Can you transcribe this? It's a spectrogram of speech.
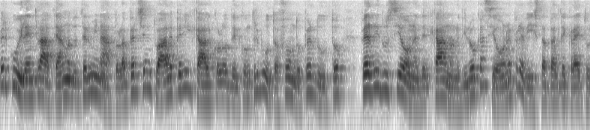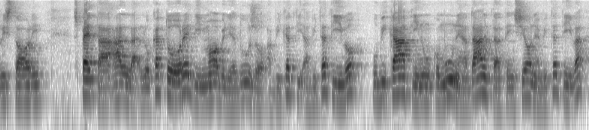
per cui le entrate hanno determinato la percentuale per il calcolo del contributo a fondo perduto per riduzione del canone di locazione prevista dal decreto Ristori. Spetta al locatore di immobili ad uso abitativo ubicati in un comune ad alta tensione abitativa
